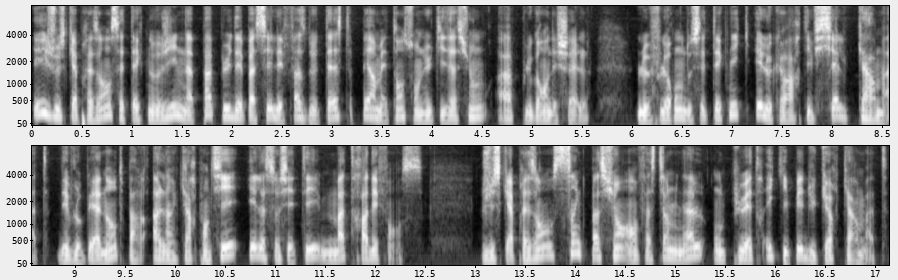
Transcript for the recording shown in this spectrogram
Et jusqu'à présent, cette technologie n'a pas pu dépasser les phases de test permettant son utilisation à plus grande échelle. Le fleuron de cette technique est le cœur artificiel Carmat, développé à Nantes par Alain Carpentier et la société Matra Défense. Jusqu'à présent, 5 patients en phase terminale ont pu être équipés du cœur Carmat.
